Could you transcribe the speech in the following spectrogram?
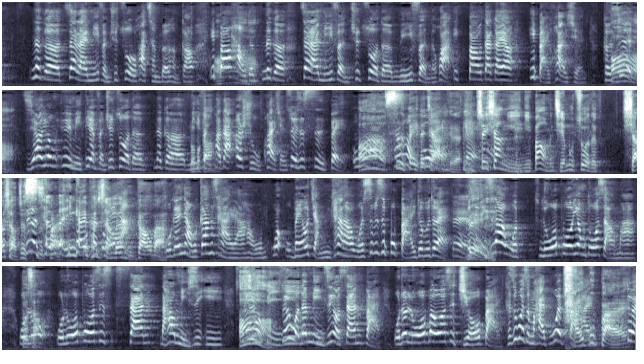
那个再来米粉去做的话，成本很高。一包好的那个再来米粉去做的米粉的话，一包大概要一百块钱。可是只要用玉米淀粉去做的那个米粉的话，大概二十五块钱，所以是四倍。哇，四倍的价格。对。所以像你，你帮我们节目做的小小这四个成本应该不成本很高吧？我跟你讲，我刚才啊哈，我我我没有讲，你看啊，我是不是不白，对不对？对。可是你知道我萝卜用多少吗？我萝我萝卜是三，然后米是一，所以所以我的米只有三百，我的萝卜是九百，可是为什么还不会白？还不白？对，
